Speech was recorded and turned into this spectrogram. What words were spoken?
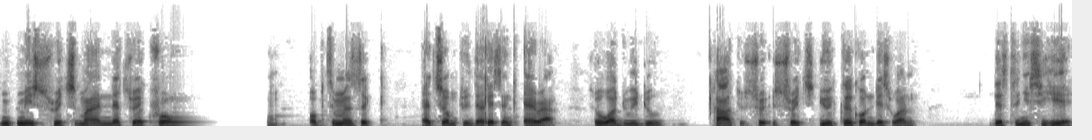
me switch my network from optimistic Ethereum to the casing error. So what do we do? How to switch? You click on this one, this thing you see here.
